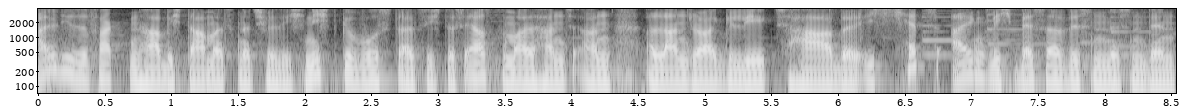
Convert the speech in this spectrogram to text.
All diese Fakten habe ich damals natürlich nicht gewusst, als ich das erste Mal Hand an Alandra gelegt habe. Ich hätte es eigentlich besser wissen müssen, denn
